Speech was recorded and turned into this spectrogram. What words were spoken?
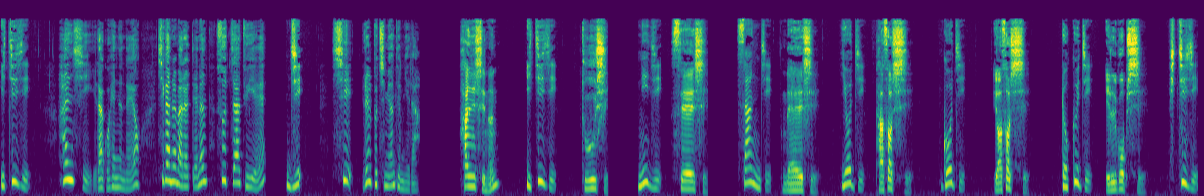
이치지, 한시라고 했는데요. 시간을 말할 때는 숫자 뒤에 지, 시를 붙이면 됩니다. 한시는 이치지, 두시, 니지, 세시, 산지, 네시, 요지, 다섯시, 5시 6지, 일곱 시, 7시,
